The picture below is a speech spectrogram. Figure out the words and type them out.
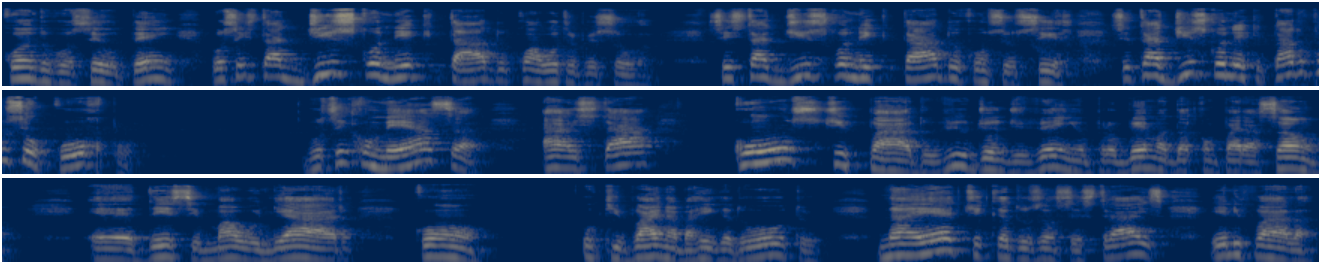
quando você o tem, você está desconectado com a outra pessoa. Você está desconectado com seu ser. Você está desconectado com seu corpo. Você começa a estar constipado. Viu de onde vem o problema da comparação é, desse mal olhar com o que vai na barriga do outro? Na ética dos ancestrais, ele fala:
